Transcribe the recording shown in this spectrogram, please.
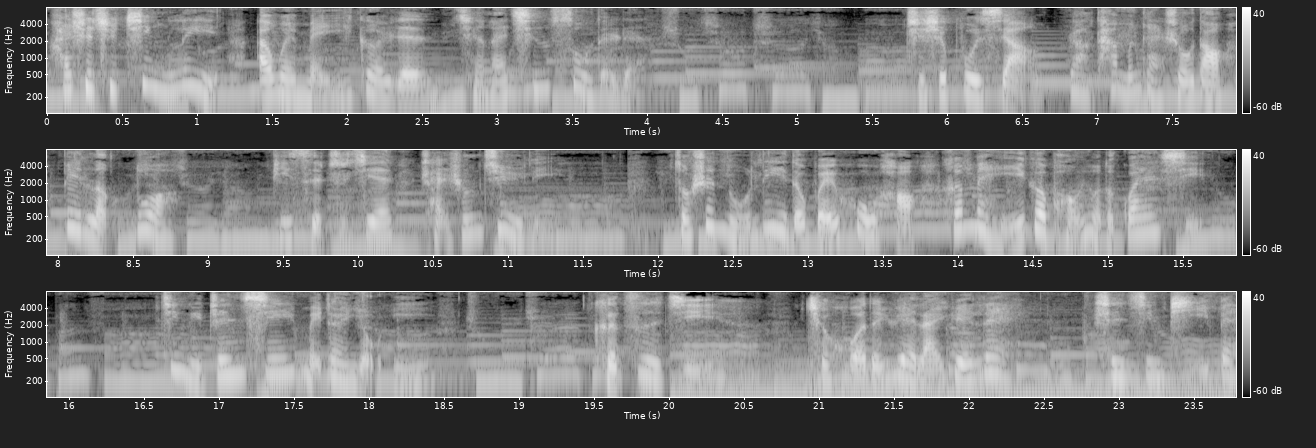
还是去尽力安慰每一个人前来倾诉的人。只是不想让他们感受到被冷落，彼此之间产生距离，总是努力地维护好和每一个朋友的关系。尽力珍惜每段友谊，可自己却活得越来越累，身心疲惫。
